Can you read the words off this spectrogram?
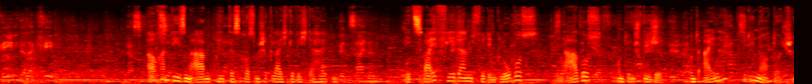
Creme de la Creme. Auch an diesem Abend blieb das kosmische Gleichgewicht erhalten. Je zwei Federn für den Globus, den Argus und den Spiegel und eine für die Norddeutsche.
